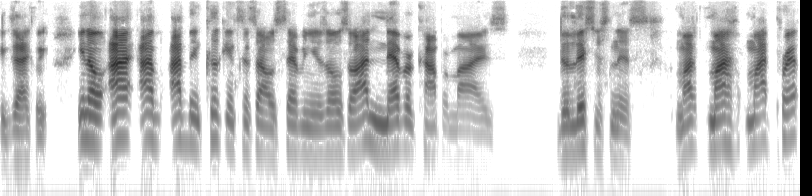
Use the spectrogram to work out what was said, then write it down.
exactly. You know, I I've, I've been cooking since I was seven years old, so I never compromise deliciousness. My my my prep,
